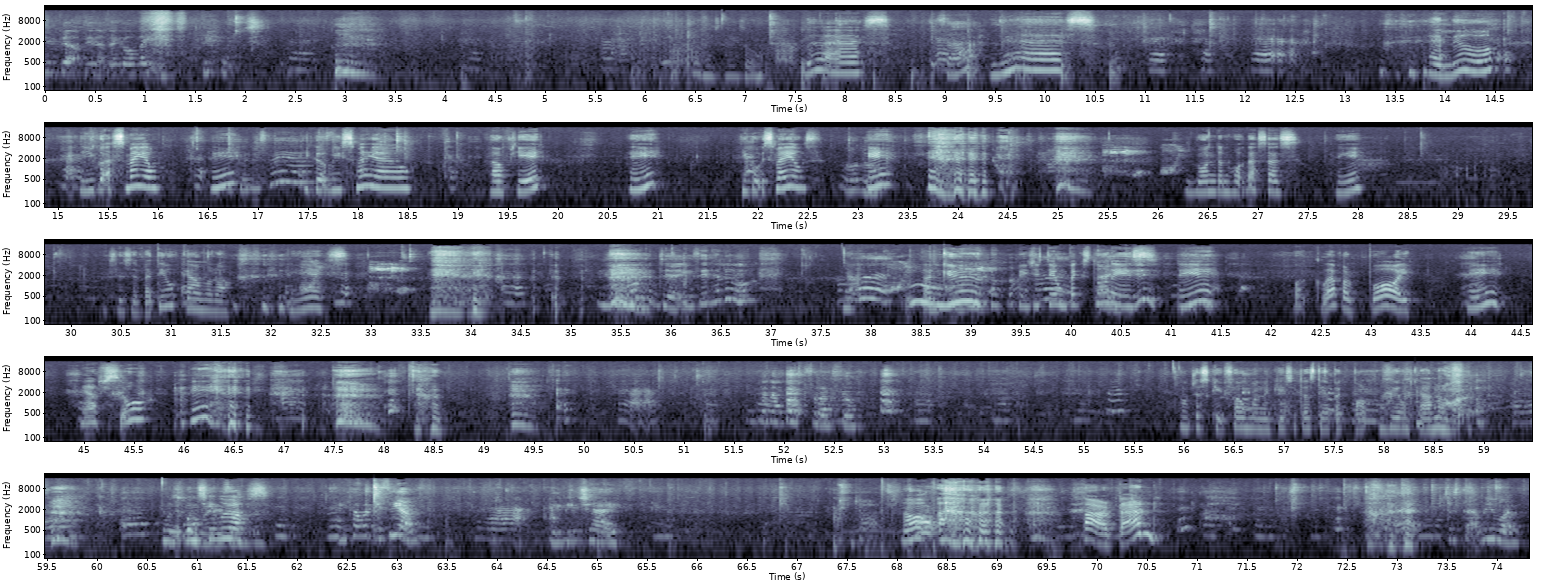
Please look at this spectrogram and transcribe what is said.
You've got up doing that big old waiting. Lewis. What's that? Lewis. Hello. You got a smile? Eh? Good as well. You got a wee smile? Have you? Eh? You got smiles? Oh no. Eh? you wondering what this is? Eh? This is a video camera. yes. Talking to it. You saying hello? Are you just telling big stories? Eh? What a clever boy. Eh? You're so. Eh? You've got a book for us though. I'll just keep filming in case he does do a big burp be on camera. you want to go and see Lewis? Can you come in to see him? You're being shy. Oh, pardon. Just that wee one.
